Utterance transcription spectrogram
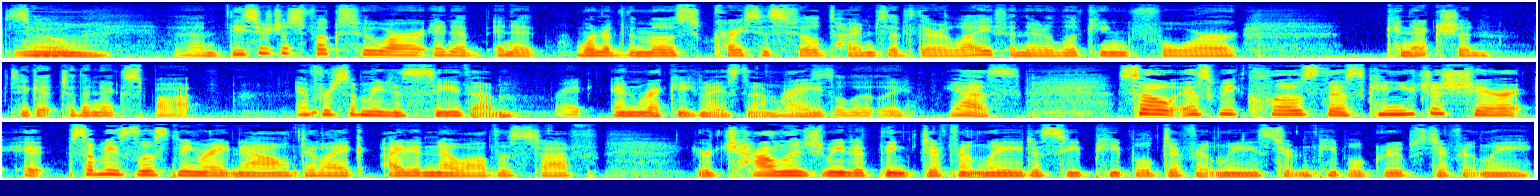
So. Mm um, these are just folks who are in a in a one of the most crisis filled times of their life, and they're looking for connection to get to the next spot. And for somebody to see them, right, and recognize them, right? Absolutely, yes. So as we close this, can you just share? If somebody's listening right now. They're like, I didn't know all this stuff. You're challenged me to think differently, to see people differently, certain people groups differently.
